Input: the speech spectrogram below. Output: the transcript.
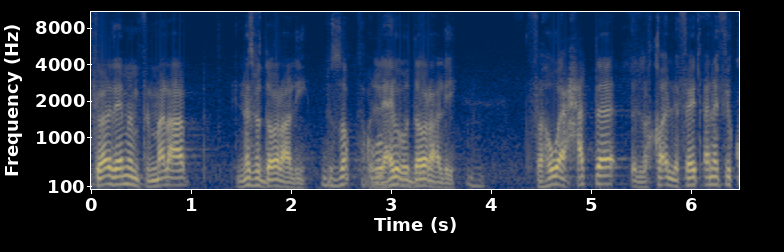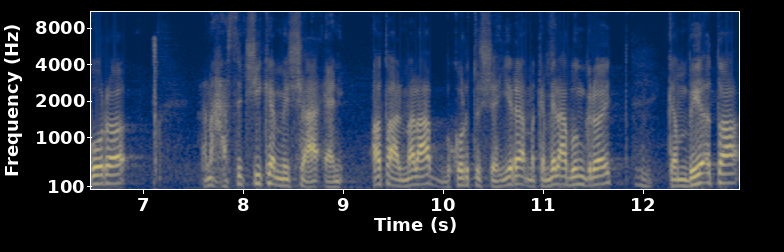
كبار دايما في الملعب الناس بتدور عليه. بالظبط. اللعيبة بتدور عليه. فهو حتى اللقاء اللي فات أنا في كورة أنا حسيت شيكا مش ع... يعني قطع الملعب بكورته الشهيرة ما كان بيلعب wing right كان بيقطع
